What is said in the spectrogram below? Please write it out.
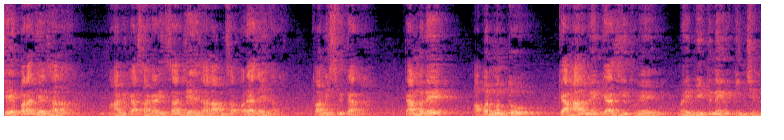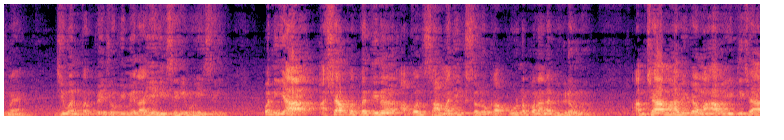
जय पराजय झाला महाविकास आघाडीचा जय झाला आमचा पराजय झाला तो आम्ही स्वीकारला. त्यामध्ये आपण म्हणतो क्या हार में क्या जीत में भयभीत नाही किंचित में जीवन पथ पे जो भी मेला यही सही वही सही. पण या अशा पद्धतीनं आपण सामाजिक सलोखा पूर्णपणानं बिघडवणं आमच्या महाविका महायुतीच्या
